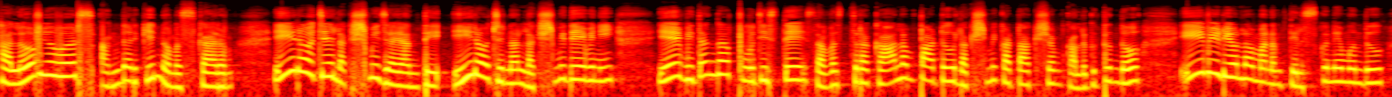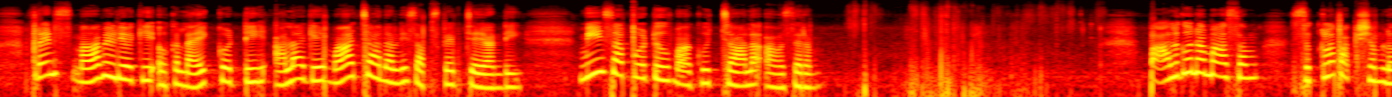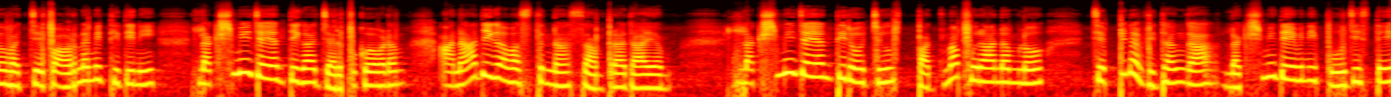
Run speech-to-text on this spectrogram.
Hello viewers అందరికీ నమస్కారం. ఈరోజే లక్ష్మీ జయంతి. ఈ రోజున లక్ష్మీదేవిని ఏ విధంగా పూజిస్తే సంవత్సర కాలం పాటు లక్ష్మీ కటాక్షం కలుగుతుందో ఈ వీడియోలో మనం తెలుసుకునే ముందు ఫ్రెండ్స్ మా వీడియోకి ఒక లైక్ కొట్టి అలాగే మా ఛానల్ని సబ్స్క్రైబ్ చేయండి. మీ సపోర్టు మాకు చాలా అవసరం. పాల్గొన మాసం శుక్లపక్షంలో వచ్చే పౌర్ణమి తిథిని లక్ష్మీ జయంతిగా జరుపుకోవడం అనాదిగా వస్తున్న సాంప్రదాయం. లక్ష్మీ జయంతి రోజు పద్మ పురాణంలో చెప్పిన విధంగా లక్ష్మీదేవిని పూజిస్తే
